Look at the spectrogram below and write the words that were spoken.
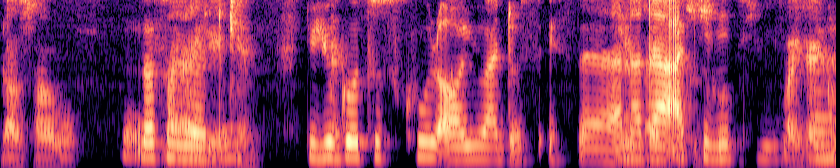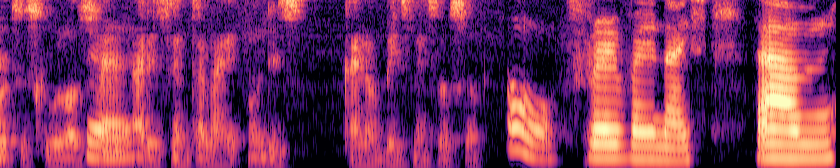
that's how that's my idea came do you yeah. go to school or you are just it's uh, yes, another activity like yeah. I go to school also yeah. at the same time I own this kind of business also. Oh, very, very nice. Um,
